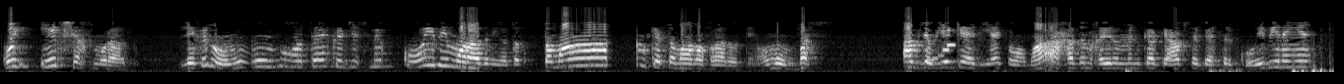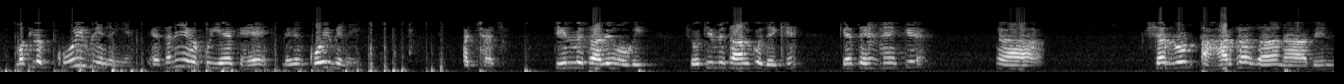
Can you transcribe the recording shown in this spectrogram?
کوئی ایک شخص مراد ہو۔ لیکن عموم وہ ہوتا ہے کہ جس میں کوئی بھی مراد نہیں ہوتا، تمام کے تمام افراد ہوتے ہیں، عموم، بس۔ اب جب یہ کہہ دیا کہ وما احد خیر من کا کہ آپ سے بہتر کوئی بھی نہیں ہے مطلب کوئی بھی نہیں ہے۔ ایسا نہیں ہے کہ کوئی ایک ہے، لیکن کوئی بھی نہیں۔ اچھا جی۔ تین مثالیں ہو گئی۔ چوتھی مثال کو دیکھیں۔ کہتے ہیں کہ شر بن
